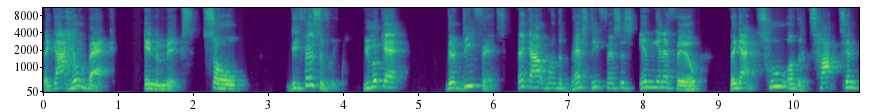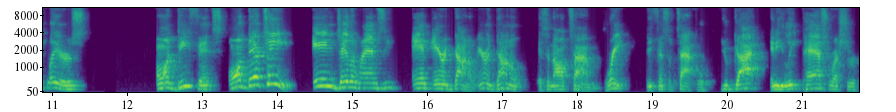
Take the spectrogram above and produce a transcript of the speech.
They got him back in the mix. So defensively, you look at their defense. They got one of the best defenses in the NFL. They got two of the top 10 players on defense on their team in Jalen Ramsey and Aaron Donald. Aaron Donald is an all-time great defensive tackle. You got an elite pass rusher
